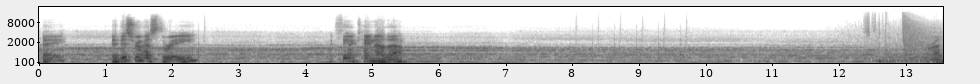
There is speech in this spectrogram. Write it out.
Okay. Okay, this room has three. I think I came out of that. Alright.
